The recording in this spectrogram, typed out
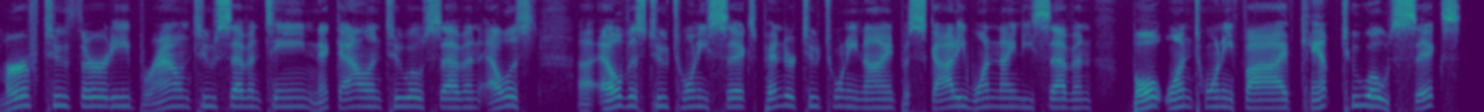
Murph 230, Brown 217, Nick Allen 207, Ellis uh, Elvis 226, Pinder 229, Piscotty 197, Bolt 125, Kemp 206,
